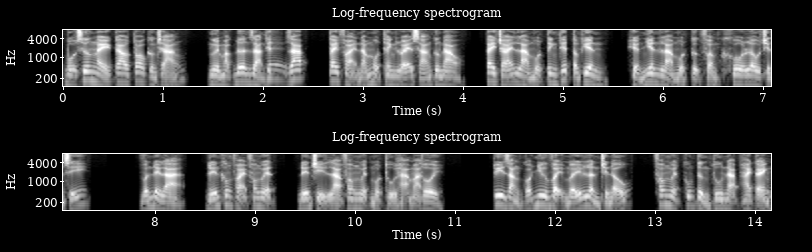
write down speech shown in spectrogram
Bộ xương này cao to cường tráng, người mặc đơn giản thiết giáp, tay phải nắm một thanh lóe sáng cương đao, tay trái là một tinh thiết tấm kiên hiển nhiên là một cực phẩm khô lâu chiến sĩ. Vấn đề là, đến không phải phong nguyệt, đến chỉ là phong nguyệt một thủ hạ mà thôi. Tuy rằng có như vậy mấy lần chiến đấu, phong nguyệt cũng từng thu nạp hai cánh,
